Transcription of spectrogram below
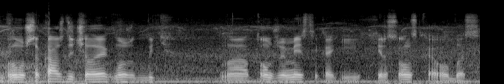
Потому что каждый человек может быть на том же месте, как и Херсонская область,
